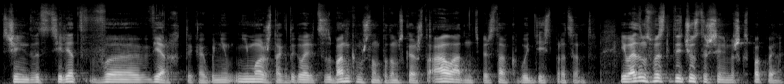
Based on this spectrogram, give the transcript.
в течение 20 лет вверх. Ты как бы не, не можешь так договориться с банком, что он потом скажет, что, а ладно, теперь ставка будет 10%. И в этом смысле ты чувствуешь себя немножко спокойно.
